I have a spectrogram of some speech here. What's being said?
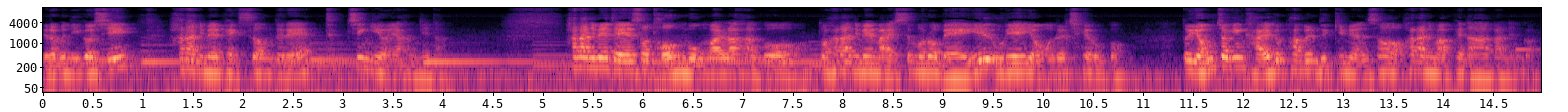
여러분 이것이 하나님의 백성들의 특징이어야 합니다. 하나님에 대해서 더욱 목말라 하고 또 하나님의 말씀으로 매일 우리의 영혼을 채우고 또 영적인 갈급함을 느끼면서 하나님 앞에 나아가는 것.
